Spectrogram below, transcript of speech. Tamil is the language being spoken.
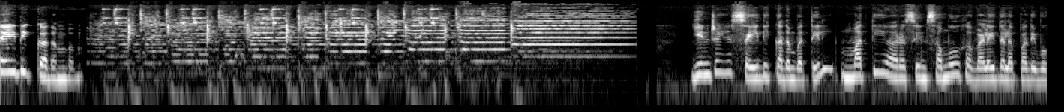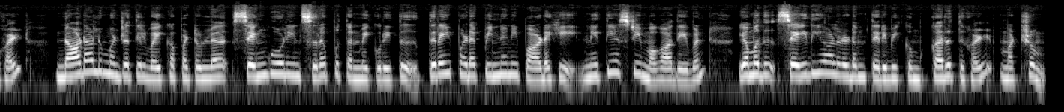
செய்தி கதம்பம் இன்றைய செய்தி கதம்பத்தில் மத்திய அரசின் சமூக வலைதள பதிவுகள் நாடாளுமன்றத்தில் வைக்கப்பட்டுள்ள செங்கோலின் சிறப்புத்தன்மை குறித்து திரைப்பட பின்னணி பாடகி நித்யஸ்ரீ மகாதேவன் எமது செய்தியாளரிடம் தெரிவிக்கும் கருத்துகள் மற்றும்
